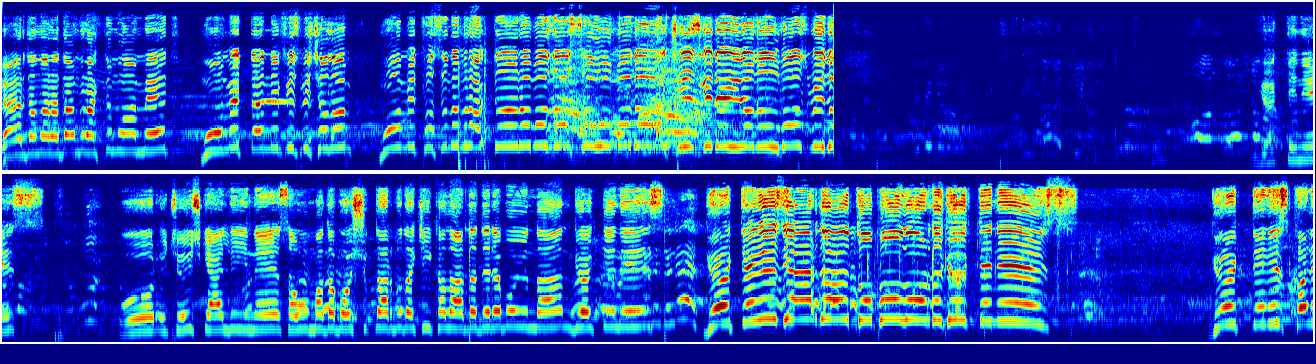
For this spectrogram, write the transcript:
Berdan aradan bıraktı Muhammed. Muhammed'den nefis bir çalım. Muhammed pasını bıraktı. Ramazan savunmada çizgide inanılmaz bir Gökdeniz. Uğur 3'e 3 geldi yine. Savunmada boşluklar bu dakikalarda dere boyundan. Gökdeniz. Gökdeniz yerden topu orada Gökdeniz. Gökdeniz kale.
